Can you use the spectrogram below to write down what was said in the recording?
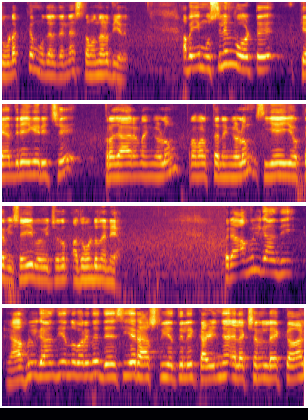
തുടക്കം മുതൽ തന്നെ ശ്രമം നടത്തിയത്. അപ്പോൾ ഈ മുസ്ലിം വോട്ട് കേന്ദ്രീകരിച്ച് പ്രചാരണങ്ങളും പ്രവർത്തനങ്ങളും സി ഐ ഒക്കെ വിഷയീഭവിച്ചതും അതുകൊണ്ട് തന്നെയാണ്. രാഹുൽ ഗാന്ധി രാഹുൽ ഗാന്ധി എന്ന് പറയുന്നത് ദേശീയ രാഷ്ട്രീയത്തിൽ കഴിഞ്ഞ ഇലക്ഷനിലേക്കാൾ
